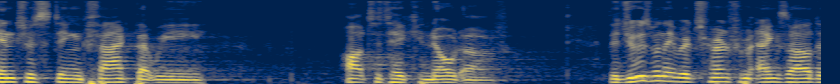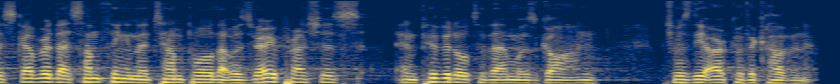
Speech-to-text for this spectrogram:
interesting fact that we ought to take note of. The Jews, when they returned from exile, discovered that something in the temple that was very precious and pivotal to them was gone, which was the Ark of the Covenant.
